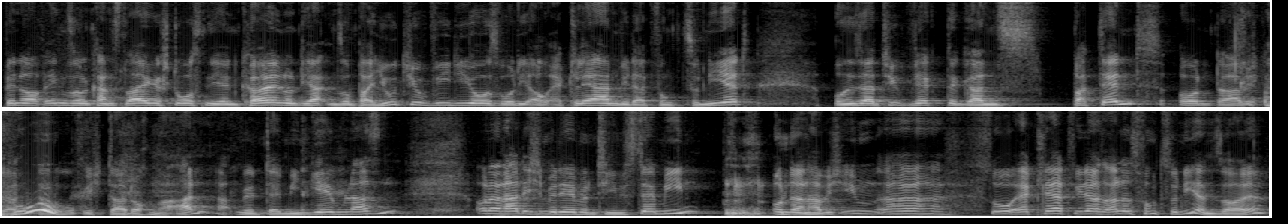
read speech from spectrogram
bin auf irgendeine Kanzlei gestoßen hier in Köln und die hatten so ein paar YouTube-Videos, wo die auch erklären, wie das funktioniert. Und dieser Typ wirkte ganz patent und da habe ich gedacht, dann rufe ich da doch mal an, habe mir einen Termin geben lassen und dann hatte ich mit dem einen Teamstermin und dann habe ich ihm äh, so erklärt, wie das alles funktionieren soll.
